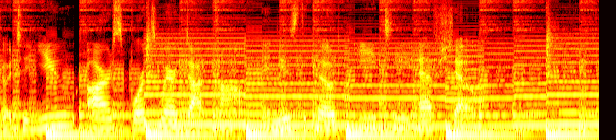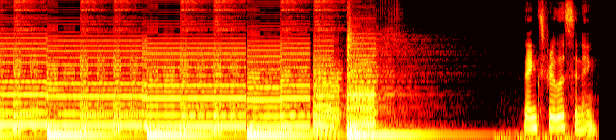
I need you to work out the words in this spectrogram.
Go to ursportswear.com and use the code ETFSHOW. Thanks for listening.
